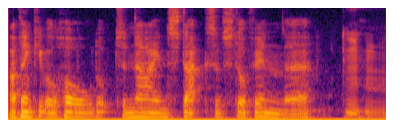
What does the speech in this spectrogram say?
I think it will hold up to nine stacks of stuff in there. Mm-hmm.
